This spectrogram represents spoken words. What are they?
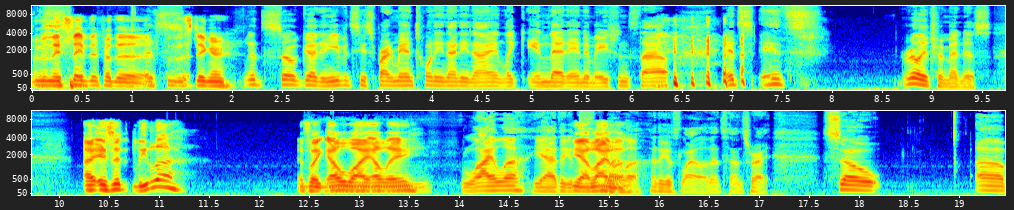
and then they saved it for the It's- for the stinger. it's so good. And you even see Spider-Man 2099 like in that animation style. it's it's really tremendous. Uh, is it Lyla? It's like L Y L A. Lyla, yeah, I think it's Yeah, Lyla. I think it's Lyla. That sounds right. So, uh,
